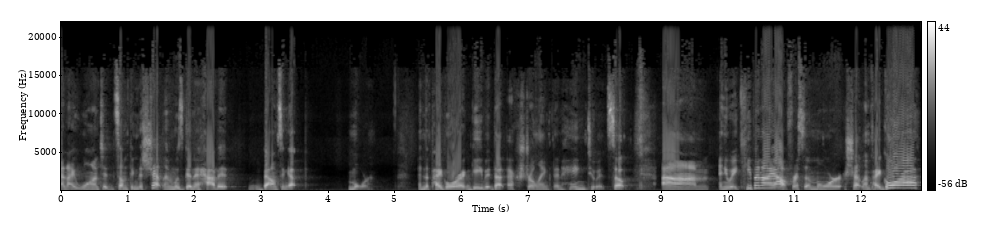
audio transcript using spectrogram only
and I wanted something, the Shetland was going to have it bouncing up more and the Pygora gave it that extra length and hang to it. So um, anyway, keep an eye out for some more Shetland Pygora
